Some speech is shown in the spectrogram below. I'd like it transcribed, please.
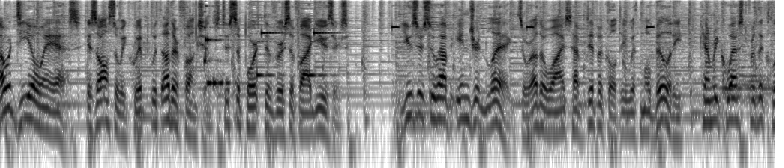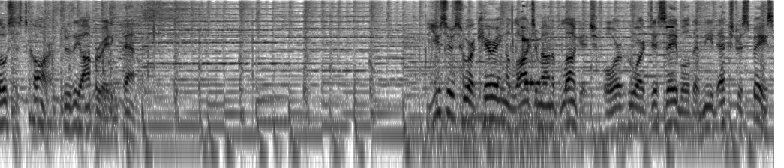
Our DOAS is also equipped with other functions to support diversified users. Users who have injured legs or otherwise have difficulty with mobility can request for the closest car through the operating panel. Users who are carrying a large amount of luggage or who are disabled and need extra space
